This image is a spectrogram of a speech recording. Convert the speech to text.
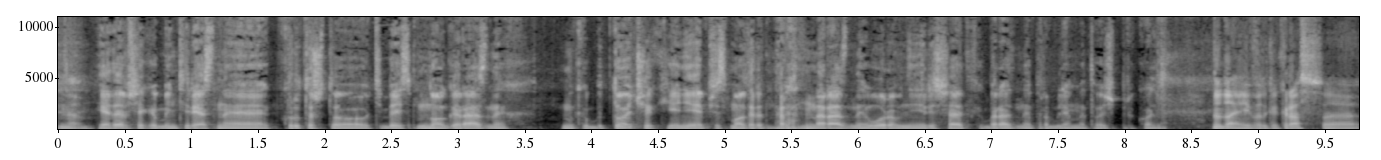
Yeah. И это вообще как бы интересно. Круто, что у тебя есть много разных ну, как бы точек, и они вообще смотрят на, на разные уровни и решают как бы разные проблемы. Это очень прикольно. Ну да, и вот как раз э,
